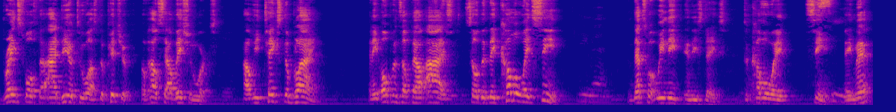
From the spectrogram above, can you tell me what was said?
brings forth the idea to us, the picture of how salvation works, how he takes the blind and he opens up our eyes so that they come away seeing. Amen. That's what we need in these days, to come away seeing. See. Amen.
